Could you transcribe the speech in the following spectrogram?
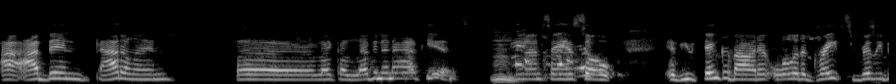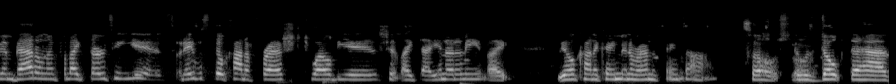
I, I've been battling for like 11 and a half years. Mm. You know what I'm saying? So if you think about it, all of the greats really been battling for like 13 years. So they were still kind of fresh, 12 years, shit like that. You know what I mean? Like we all kind of came in around the same time. So it was dope to have,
